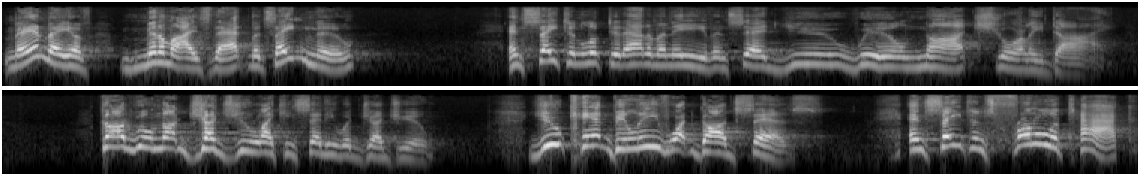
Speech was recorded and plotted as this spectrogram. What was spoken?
Man may have minimized that, but Satan knew. And Satan looked at Adam and Eve and said, You will not surely die. God will not judge you like he said he would judge you. You can't believe what God says. And Satan's frontal attack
